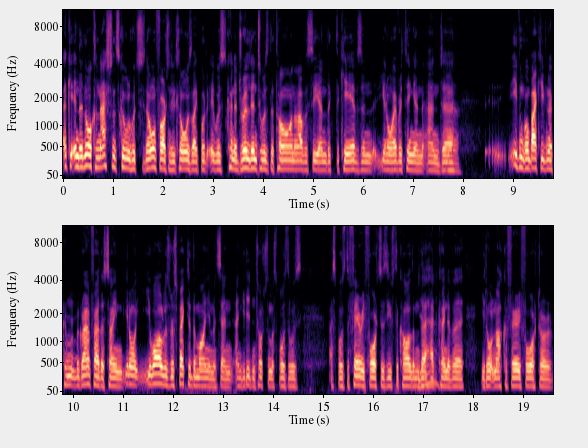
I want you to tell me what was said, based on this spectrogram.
like in the local national school, which is now unfortunately closed, like, but it was kind of drilled into us the town and obviously and the, the caves and you know everything and and uh, yeah. even going back, even like my grandfather's time, you know, you always respected the monuments and, and you didn't touch them. I suppose there was, I suppose the fairy forts, as used to call them, that had kind of a you don't knock a fairy fort or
